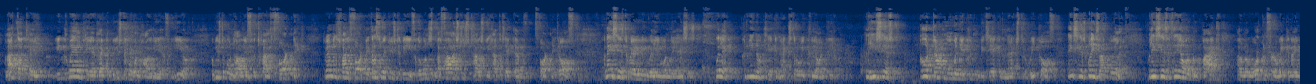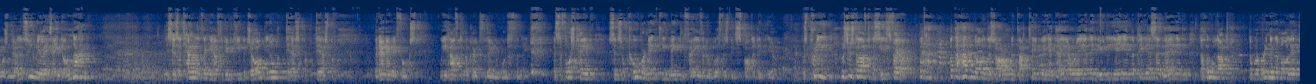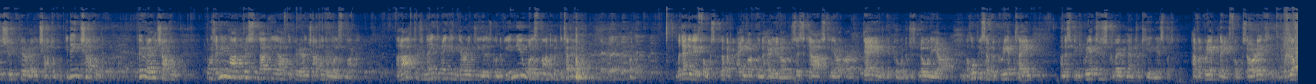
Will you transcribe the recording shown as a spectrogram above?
And at that time, he was well paid, like, and we used to go on holiday every year. And we used to go on holiday for the 12th fortnight. Do you remember the 12th fortnight? That's the way it used to be. For the ones in Belfast used to tell us we had to take them fortnight off. And I says to wee Willie one day, I says, Willie, could we not take an extra week the odd year? And he says, God damn woman, you couldn't be taking an extra week off. And he says, why's that, Willie? Well, he says, if they all went back and were working for a week and I wasn't there, they'd soon realise I done that. He says, a terrible thing you have to do to keep a job, you know, desperate, desperate. But anyway, folks, we have to look out for the wolf tonight. It's the first time since October 1995 that a wolf has been spotted in here. It was pre, it was just after the ceasefire, but, but they hadn't all disarmed at that time. We had the IRA and the UDA and the PSNA and the whole lot that were bringing them all in to shoot poor old Chatham. You mean Chatham? Poor old Chatham. There was a new man christened that day after poor old Chatham, the Wolf Man. And after tonight, I can guarantee you there's going to be a new wolf man about the town. But anyway, folks, look, at I'm not going to hurry you long. This cast here are dying to get going. I just know they are. I hope you have a great time, and it's been great to just come out and entertain you. But have a great night, folks. All right. Good luck.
